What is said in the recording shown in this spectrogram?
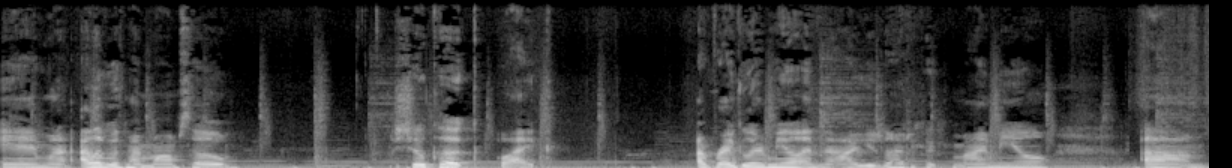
and when I, I live with my mom, so she'll cook like a regular meal and then I usually have to cook my meal. Um,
